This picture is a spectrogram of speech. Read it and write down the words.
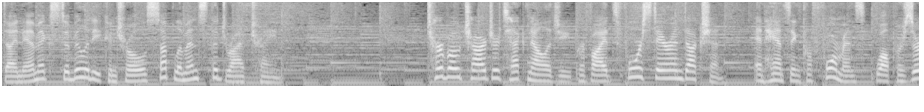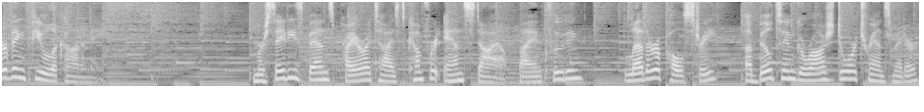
Dynamic Stability Control supplements the drivetrain. Turbocharger technology provides forced air induction, enhancing performance while preserving fuel economy. Mercedes-Benz prioritized comfort and style by including leather upholstery, a built-in garage door transmitter,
